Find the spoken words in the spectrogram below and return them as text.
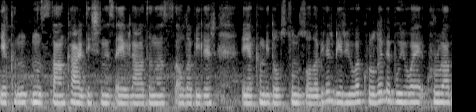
Yakınınızdan kardeşiniz, evladınız olabilir. Yakın bir dostunuz olabilir. Bir yuva kuruluyor ve bu yuva kuran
